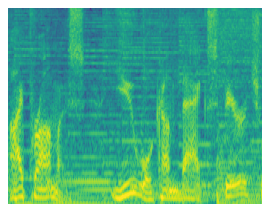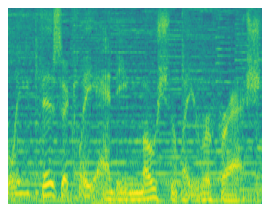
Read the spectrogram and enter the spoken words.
I promise you will come back spiritually, physically, and emotionally refreshed.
